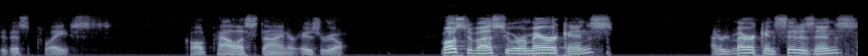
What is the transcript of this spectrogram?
to this place called Palestine or Israel. Most of us who are Americans and American citizens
